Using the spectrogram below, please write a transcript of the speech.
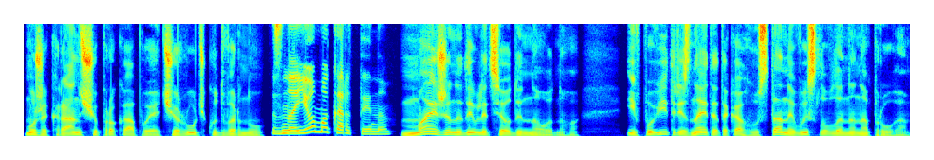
Може, кран, що прокапує, чи ручку дверну. Знайома картина. Майже не дивляться один на одного. І в повітрі, знаєте, така густа, невисловлена напруга.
